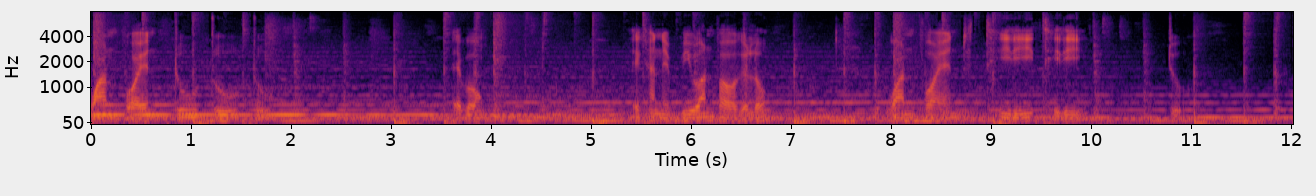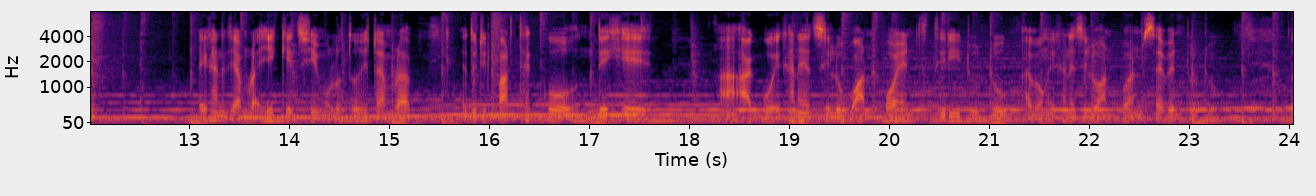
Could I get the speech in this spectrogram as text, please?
One point two two two এবং এখানে বি ওয়ান পাওয়া গেল। One point three three two এখানে যে আমরা এঁকেছি মূলত, এটা আমরা দুটির পার্থক্য দেখে আঁকবো। এখানে ছিল one point three two two এবং এখানে ছিল one point seven two two তো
